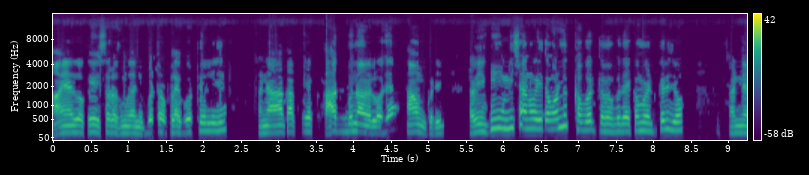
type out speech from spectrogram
અહીંયા તો કેવી સરસ મજાની બટરફ્લાય ગોઠવેલી છે અને આ કાંક એક હાથ બનાવેલો છે, આમ કરી હવે હું નિશાન હોય તો મને ખબર, તમે બધા કમેન્ટ કરજો. અને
